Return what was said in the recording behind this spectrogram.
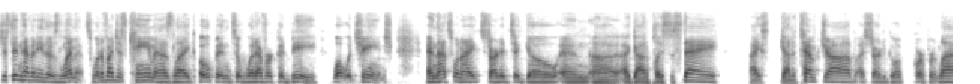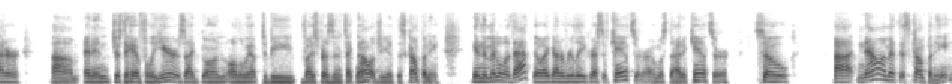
just didn't have any of those limits? What if I just came as like open to whatever could be? What would change? And that's when I started to go and uh, I got a place to stay. I got a temp job. I started to go up the corporate ladder. Um, and in just a handful of years, I'd gone all the way up to be vice president of technology at this company. In the middle of that, though, I got a really aggressive cancer. I almost died of cancer. So uh, now I'm at this company.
